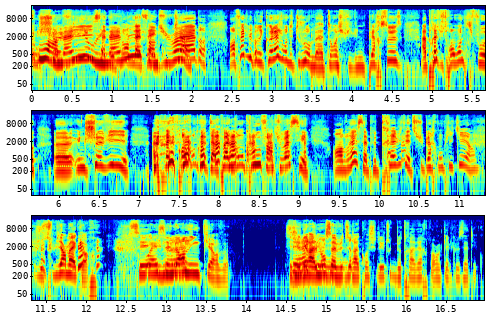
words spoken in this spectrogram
faut une ou un cheville, ami, ou ça une dépend amie. de la taille du vois. cadre. En fait, le bricolage, on dit toujours, mais attends, je suis une perceuse. Après, tu te rends compte qu'il faut euh, une cheville. Après, tu te rends compte que t'as pas le bon clou. Enfin, tu vois, c'est en vrai, ça peut très vite être super compliqué. hein. Je suis bien d'accord. C'est Ouais, une learning curve. C'est Et généralement, que- ça veut dire accrocher des trucs de travers pendant quelques années. Quoi.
